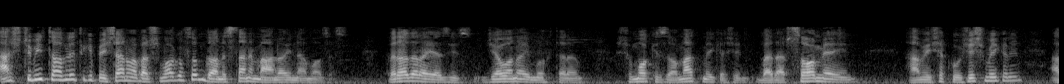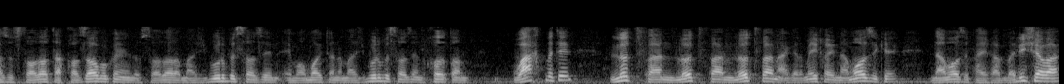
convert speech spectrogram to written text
اشتمی تابلتی که پیشتر ما بر شما گفتم دانستن معنای نماز است. برادرای عزیز جوانای محترم شما که زامت می‌کشین به درسا میایین همیشه کوشش می‌کنین از استادا تقاضا بکنین استادا را مجبور بسازین امامایتان مجبور بسازین خودتان وقت بدین. لطفا لطفا لطفا اگر می‌خواین نمازی که نماز پیغمبری شوه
